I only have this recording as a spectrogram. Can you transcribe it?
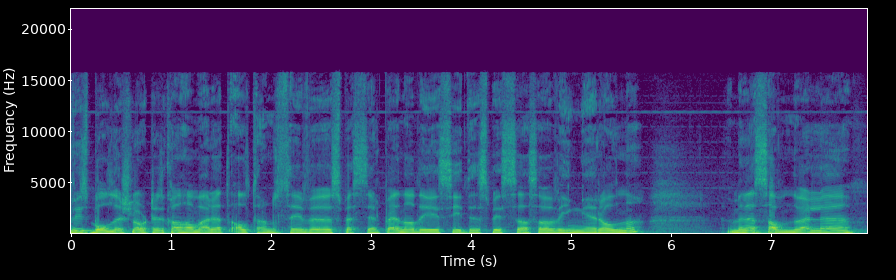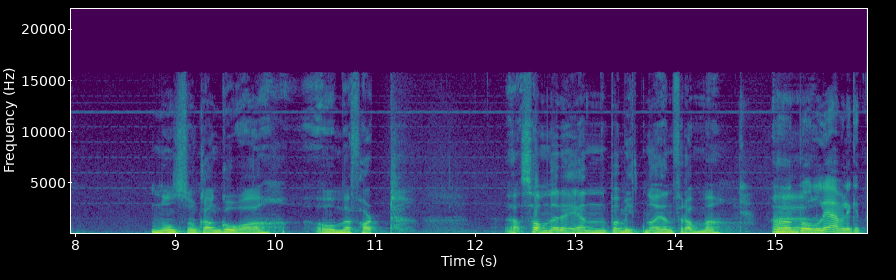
Hvis Boller slår til, kan han være et alternativ, eh, spesielt på en av de sidespiss, altså wing-rollene. Men jeg savner vel eh, noen som kan gå av og med fart. Jeg savner en på midten og en framme. Og Eh, Bolly er vel ikke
